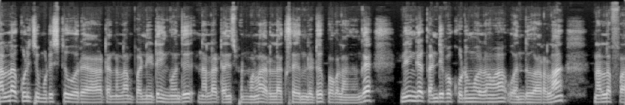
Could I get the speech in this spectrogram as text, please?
நல்லா குளித்து முடிச்சுட்டு ஒரு ஆட்டங்கள்லாம் பண்ணிவிட்டு இங்கே வந்து நல்லா டைம் ஸ்பெண்ட் பண்ணலாம். ரிலாக்ஸாக இருந்துட்டு போகலாங்க அங்கே. நீங்கள் கண்டிப்பாக குடும்பமாக வந்து வரலாம். நல்ல ஃபா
